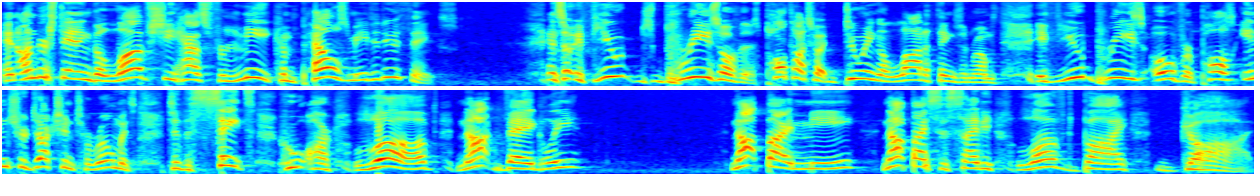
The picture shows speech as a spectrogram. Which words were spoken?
And understanding the love she has for me compels me to do things. And so if you breeze over this, Paul talks about doing a lot of things in Romans. If you breeze over Paul's introduction to Romans to the saints who are loved, not vaguely, not by me, not by society, loved by God,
